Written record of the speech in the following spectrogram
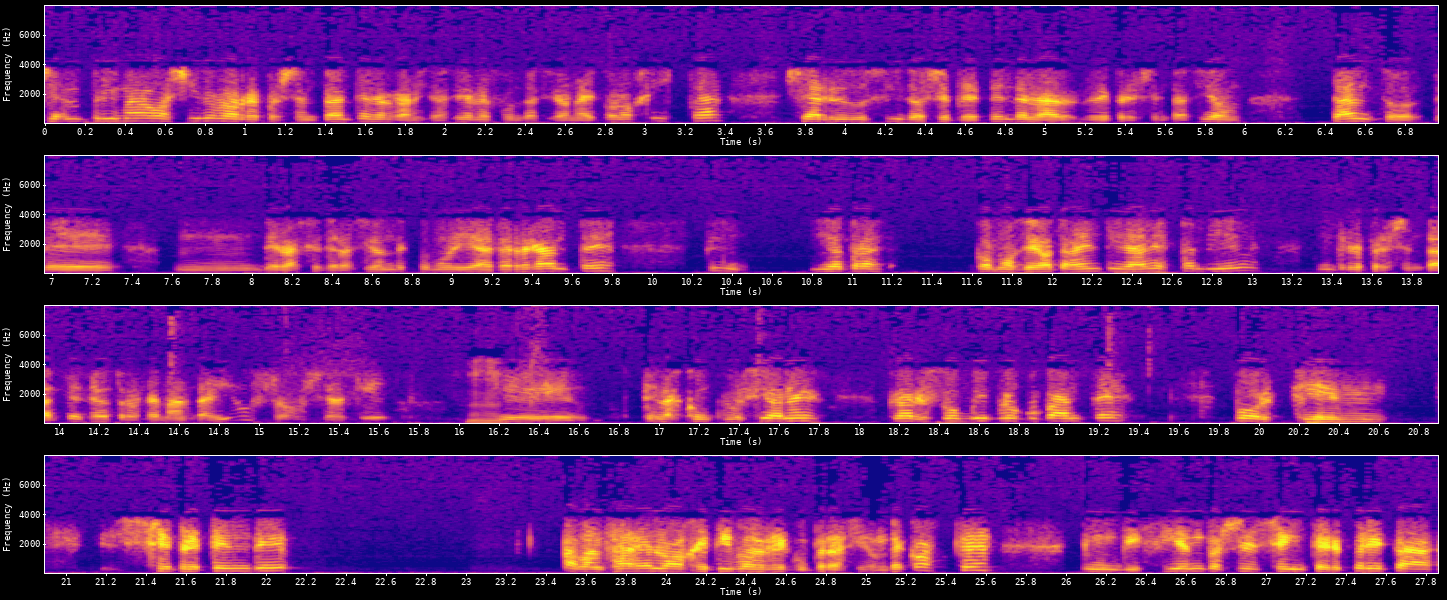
se han primado han sido los representantes de organizaciones, fundaciones ecologistas, se ha reducido, se pretende la representación tanto de, mm, de la Federación de Comunidades de Regantes y otras, como de otras entidades también representantes de otras demandas y usos. O sea que, que, las conclusiones, claro, son muy preocupantes porque mm, se pretende avanzar en los objetivos de recuperación de costes, diciéndose, se interpreta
